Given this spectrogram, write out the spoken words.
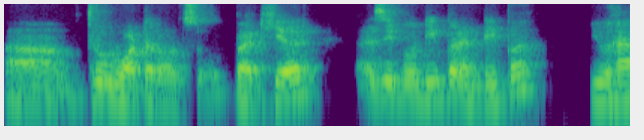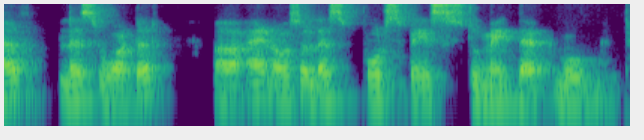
uh, through water also. But here, as you go deeper and deeper, you have less water uh, and also less pore space to make that movement.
